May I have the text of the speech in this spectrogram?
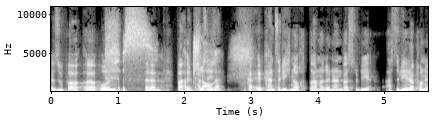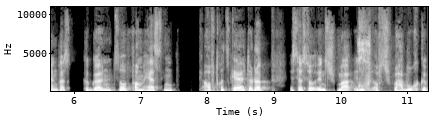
Ja, super. Äh, und ähm, war, halt kannst, du, kannst du dich noch dran erinnern, was du dir, hast du dir davon irgendwas gegönnt, so vom ersten Auftrittsgeld oder ist das so ins, Spar, ins aufs Sparbuch ge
